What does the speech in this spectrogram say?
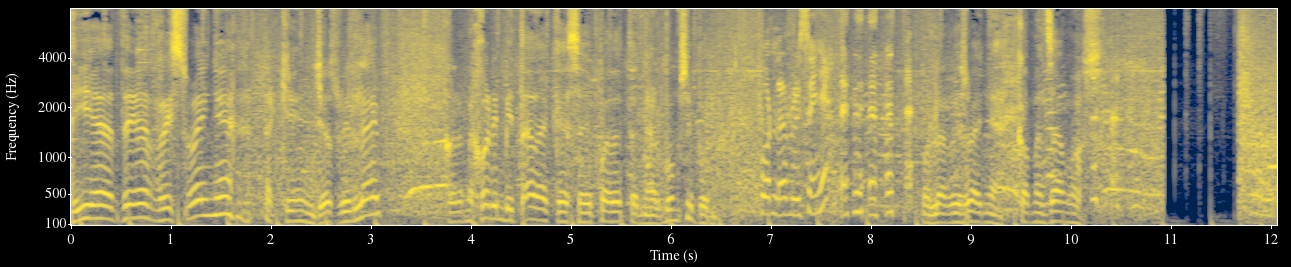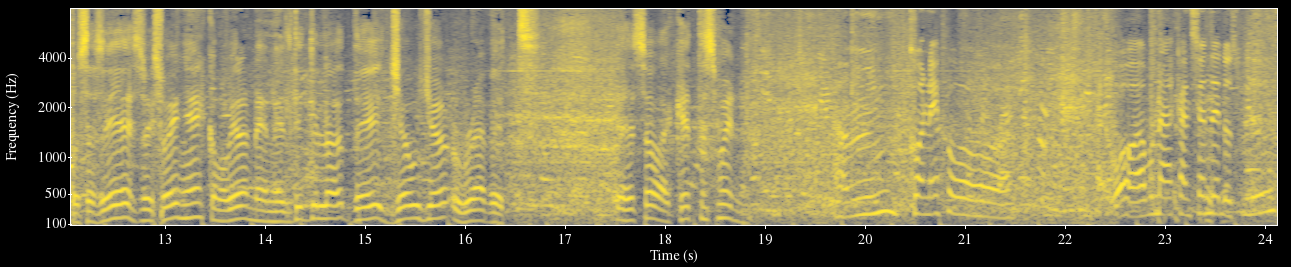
Día de risueña aquí en Just Green Live con la mejor invitada que se puede tener. Boom, sí, boom. ¿Por la risueña? Por la risueña. Comenzamos. Pues así es, risueña, como vieron en el título de Jojo Rabbit. ¿Eso a qué te suena? A un conejo o una canción de los Beatles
